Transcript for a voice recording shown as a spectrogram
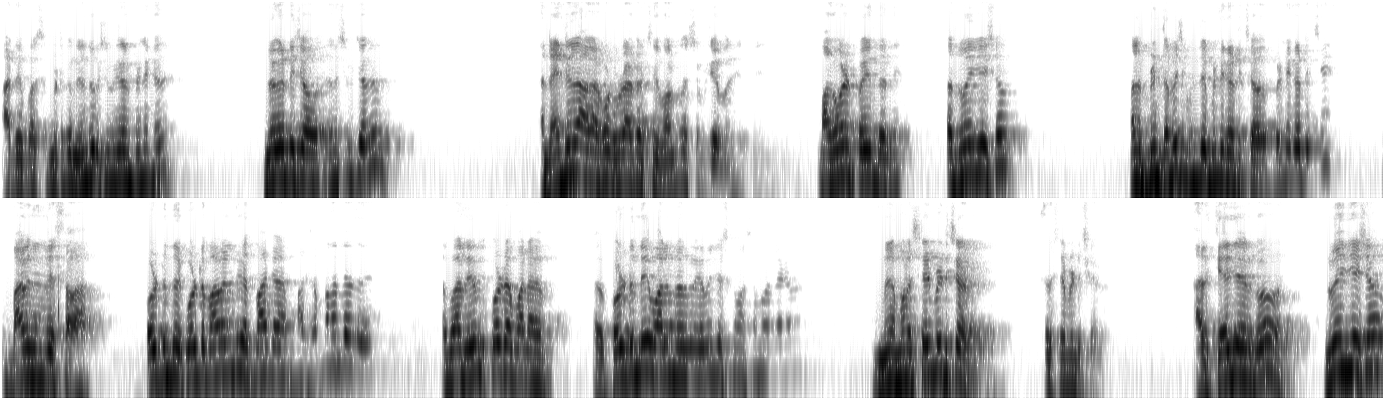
ఆర్థిక పరిస్థితి పెట్టుకుని ఎందుకు షిఫ్ట్ చేయాలి బిల్డింగ్ అది? నువ్వు కట్టించావు ఎందుకు షిఫ్ట్ చేయలేదు? నైన్టీన్లో అక్కడ కూడా ఆర్డర్ వచ్చింది వన్ షిఫ్ట్ చేయమని చెప్పి. మా గవర్నమెంట్ పోయింది అది. సార్ నువ్వేం చేసావు? మళ్ళీ బిల్డింగ్ తప్పించి బిల్డింగ్ కట్టించావు. బిల్డింగ్ కట్టించి బావి నిందిస్తావా? కోర్టు ఉంది కోర్టు బావి నింది మాకు మాకు సంబంధం లేదు. వాళ్ళు ఏమి కోర్టు మన కోర్టు ఉంది వాళ్ళు ఏమేం చేసుకోవాలి సంబంధం లేదు కదా. మన స్టేట్మెంట్ ఇచ్చాడు. ఏదో ఇచ్చాడు అది కేర్ నువ్వేం చేసావు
